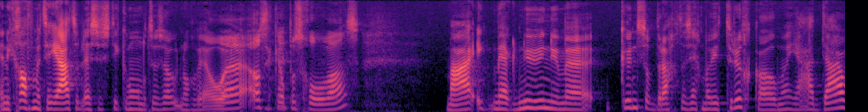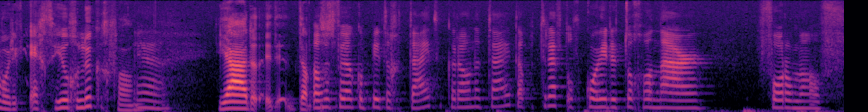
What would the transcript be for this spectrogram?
En ik gaf mijn theaterlessen stiekem ondertussen ook nog wel eh, als ik op een school was. Maar ik merk nu, nu mijn kunstopdrachten zeg maar weer terugkomen, ja, daar word ik echt heel gelukkig van. Ja, Ja. dat, dat, Was het voor jou ook een pittige tijd, de coronatijd, dat betreft? Of kon je er toch wel naar vormen? Of,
